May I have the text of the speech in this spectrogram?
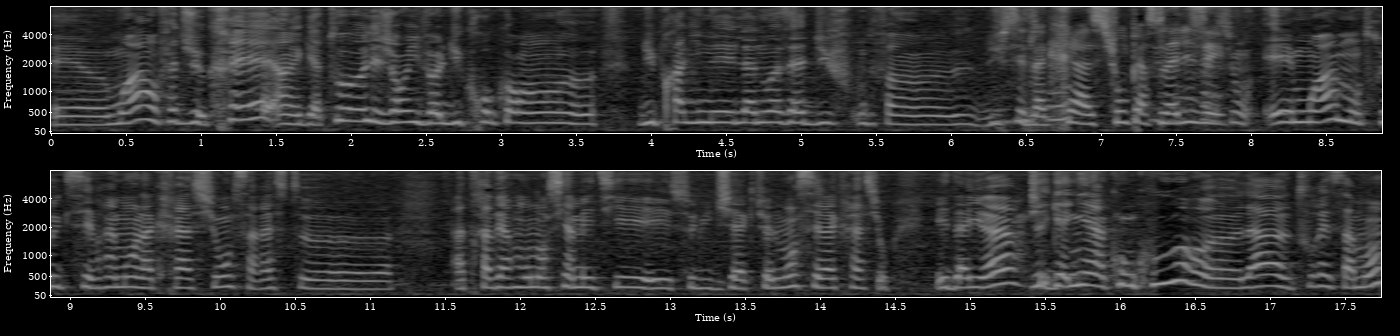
Et euh, moi, en fait, je crée un gâteau. Les gens, ils veulent du croquant, euh, du praliné, de la noisette, du, enfin, euh, du. C'est de la création personnalisée. Et moi, mon truc, c'est vraiment la création. Ça reste à travers mon ancien métier et celui que j'ai actuellement, c'est la création. Et d'ailleurs, j'ai gagné un concours là tout récemment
